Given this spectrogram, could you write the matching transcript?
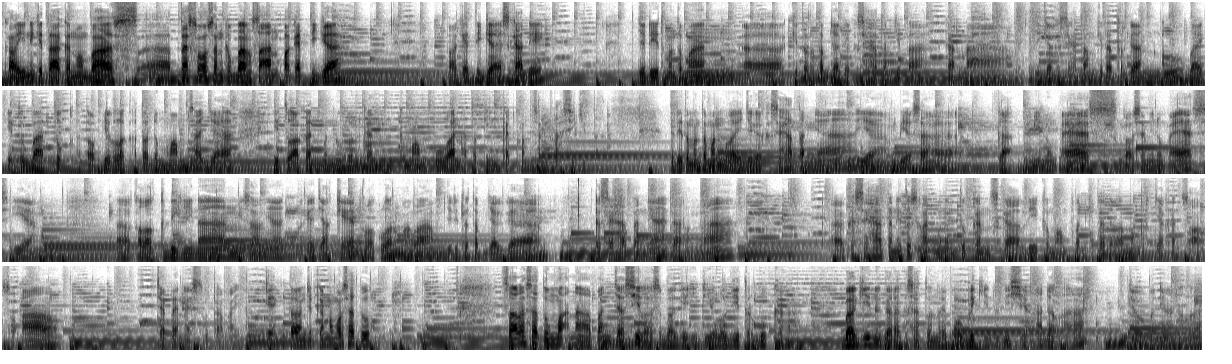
Kali ini kita akan membahas uh, tes wawasan kebangsaan paket 3 Paket 3 SKD Jadi teman-teman uh, kita tetap jaga kesehatan kita Karena jika kesehatan kita terganggu Baik itu batuk atau pilek atau demam saja Itu akan menurunkan kemampuan atau tingkat konsentrasi kita. Jadi teman-teman mulai jaga kesehatannya. Yang biasa nggak minum es nggak usah minum es yang uh, kalau kedinginan misalnya pakai jaket kalau keluar malam jadi tetap jaga kesehatannya karena uh, kesehatan itu sangat menentukan sekali kemampuan kita dalam mengerjakan soal-soal CPNS utamanya. Oke kita lanjutkan nomor satu. Salah satu makna Pancasila sebagai ideologi terbuka bagi negara kesatuan Republik Indonesia adalah jawabannya adalah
